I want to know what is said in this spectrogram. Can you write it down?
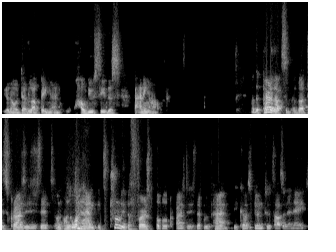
you know developing, and how do you see this panning out? The paradox about this crisis is that, on, on the one hand, it's truly the first global crisis that we've had because in 2008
